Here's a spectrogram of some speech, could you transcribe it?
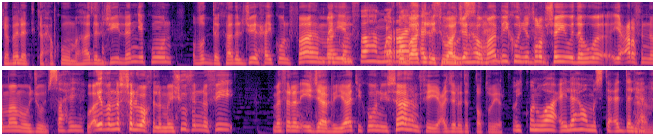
كبلد كحكومة هذا. الجيل لن يكون ضدك هذا الجيل حيكون فاهم ما هي فاهم العقوبات اللي تواجهها وما يعني. بيكون يطلب نعم. شيء واذا هو يعرف إنه ما موجود صحيح وأيضا نفس الوقت لما يشوف إنه في مثلا إيجابيات يكون يساهم في عجلة التطوير ويكون واعي لها ومستعد لها نعم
